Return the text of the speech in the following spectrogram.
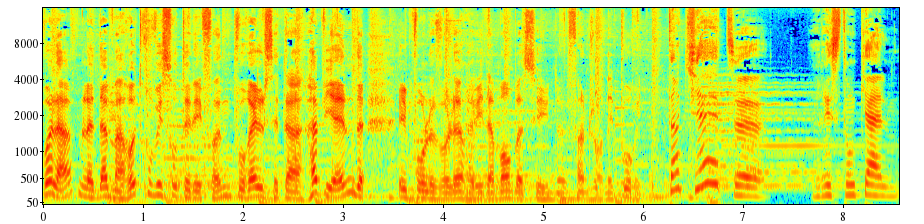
Voilà, la dame a retrouvé son téléphone. Pour elle, c'est un happy end. Et pour le voleur, évidemment, bah, c'est une fin de journée pourrie. T'inquiète Restons calmes.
